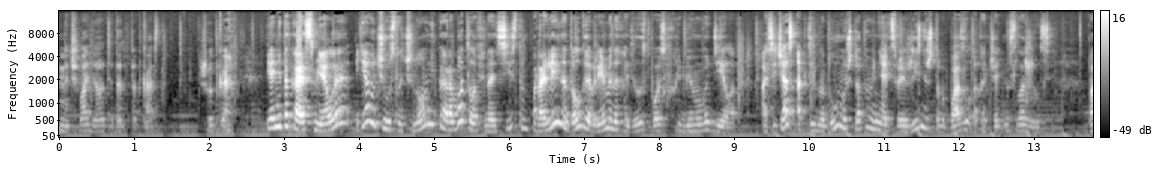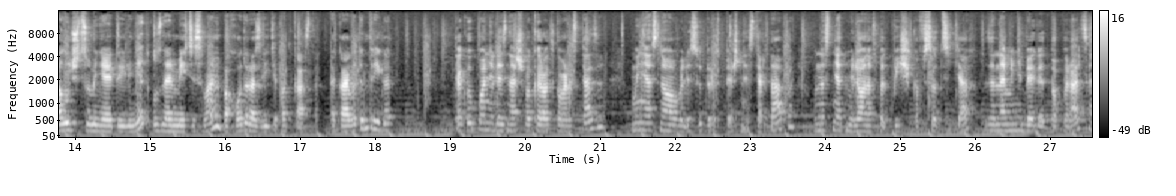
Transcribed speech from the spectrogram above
и начала делать этот подкаст. Шутка. Я не такая смелая, я училась на чиновника, работала финансистом, параллельно долгое время находилась в поисках любимого дела, а сейчас активно думаю, что поменять в своей жизни, чтобы пазл окончательно сложился. Получится у меня это или нет, узнаем вместе с вами по ходу развития подкаста. Такая вот интрига. Как вы поняли из нашего короткого рассказа, мы не основывали супер успешные стартапы, у нас нет миллионов подписчиков в соцсетях, за нами не бегают папарацци,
